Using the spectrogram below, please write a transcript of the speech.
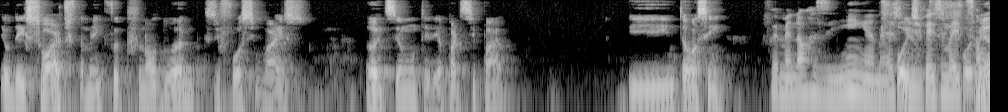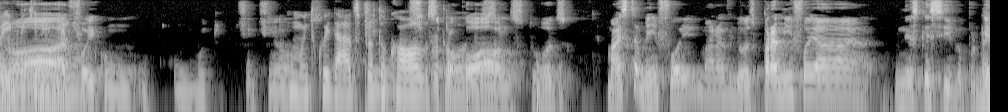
Eu dei sorte também, que foi para o final do ano, porque se fosse mais antes eu não teria participado. E então, assim, foi menorzinha, né? Foi, a gente fez uma edição menor, bem pequenininha. Foi com, com muito, tinha, com muito cuidado, os protocolos, os protocolos todos. todos. Mas também foi maravilhoso. Para mim foi a inesquecível, porque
